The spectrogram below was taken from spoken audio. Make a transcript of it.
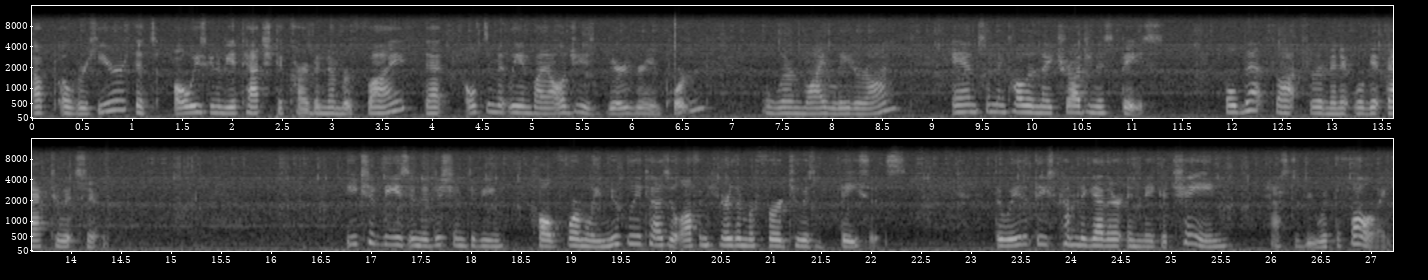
up over here that's always going to be attached to carbon number 5. That ultimately in biology is very, very important. We'll learn why later on. And something called a nitrogenous base. Hold that thought for a minute, we'll get back to it soon. Each of these, in addition to being called formally nucleotides, you'll often hear them referred to as bases. The way that these come together and make a chain has to do with the following.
